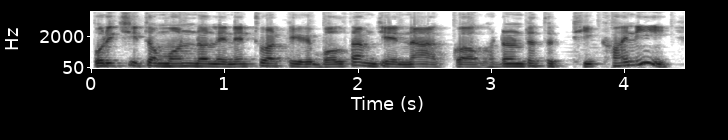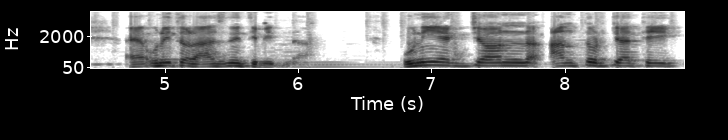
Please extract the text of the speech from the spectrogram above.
পরিচিত মন্ডলে নেটওয়ার্কে বলতাম যে, না ঘটনাটা তো ঠিক হয়নি। উনি তো রাজনীতিবিদ না। উনি একজন আন্তর্জাতিক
